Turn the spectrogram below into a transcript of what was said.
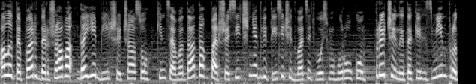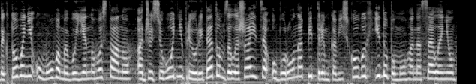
Але тепер держава дає більше часу. Кінцева дата 1 січня 2028 року. Причини таких змін продиктовані умовами воєнного стану, адже сьогодні пріоритетом залишається оборона, підтримка військових і допомога населенню.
